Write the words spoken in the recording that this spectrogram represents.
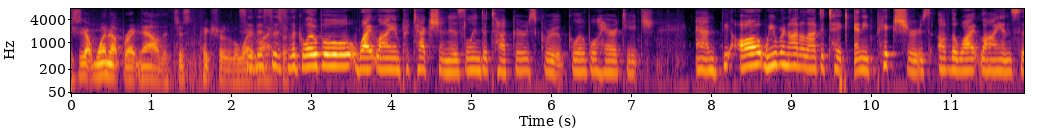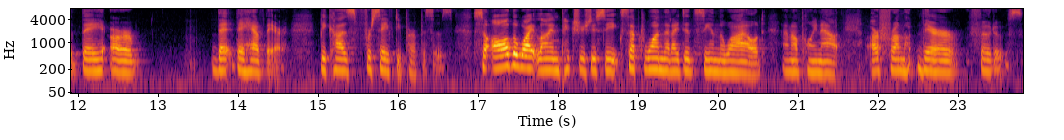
She's got one up right now that's just a picture of the white So this lion. is the Global White Lion Protection is Linda Tucker's group, Global Heritage. And the, all, we were not allowed to take any pictures of the white lions that they are that they have there because for safety purposes. So all the white lion pictures you see except one that I did see in the wild and I'll point out are from their photos.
